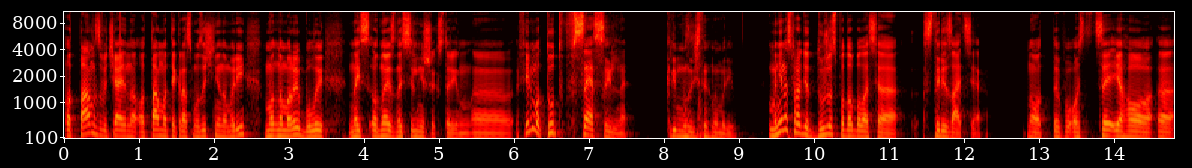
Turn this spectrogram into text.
от там, звичайно, от там от якраз музичні номери, номери були най, одною з найсильніших сторін е, фільму. Тут все сильне, крім музичних номерів. Мені насправді дуже сподобалася стилізація. Ну, от, типу, ось це його е,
